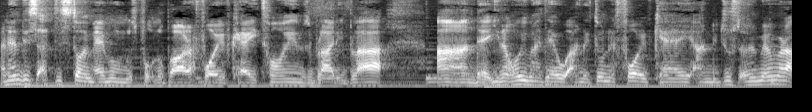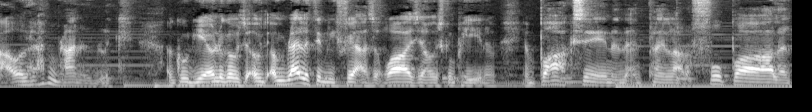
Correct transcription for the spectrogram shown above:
and then this at this time everyone was putting up our 5k times, blah blah blah. And uh, you know, I went out and I done a 5k, and I just I remember I, I haven't ran in like a good year. Like I was, I'm relatively fit as it was. You know, I was competing in, in boxing and, and, playing a lot of football, and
